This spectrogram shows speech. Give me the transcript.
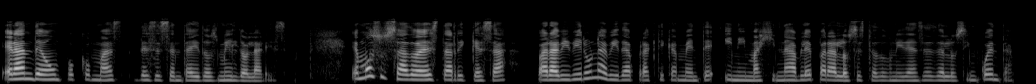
eran de un poco más de 62 mil dólares. Hemos usado esta riqueza para vivir una vida prácticamente inimaginable para los estadounidenses de los 50,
